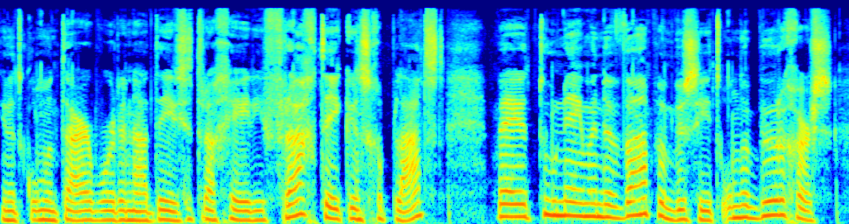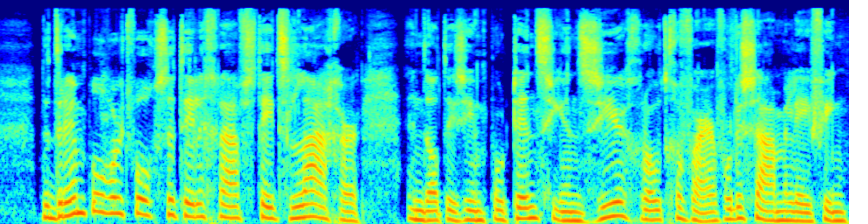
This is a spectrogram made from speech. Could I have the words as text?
In het commentaar worden na deze tragedie vraagtekens geplaatst... bij het toenemende wapenbezit onder burgers. De drempel wordt volgens de Telegraaf steeds lager... en dat is in potentie een zeer groot gevaar voor de samenleving.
